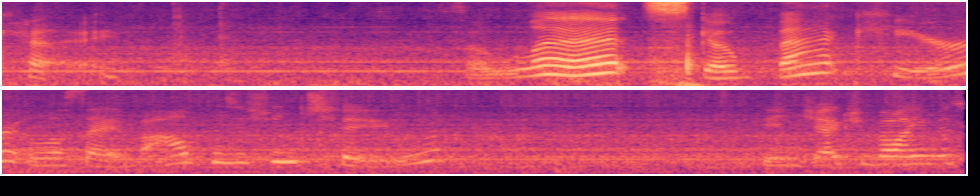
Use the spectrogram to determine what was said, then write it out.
Okay. So let's go back here and we'll say vial position two. The injection volume is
